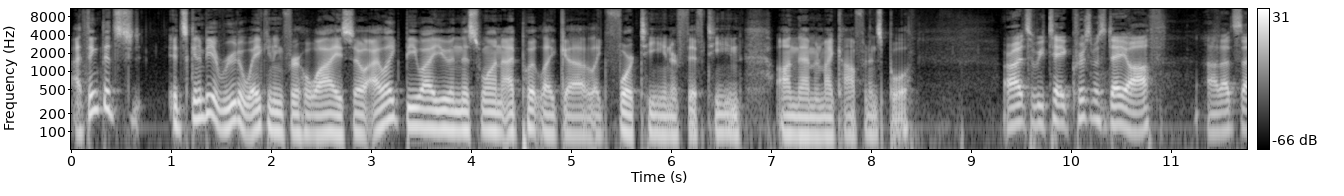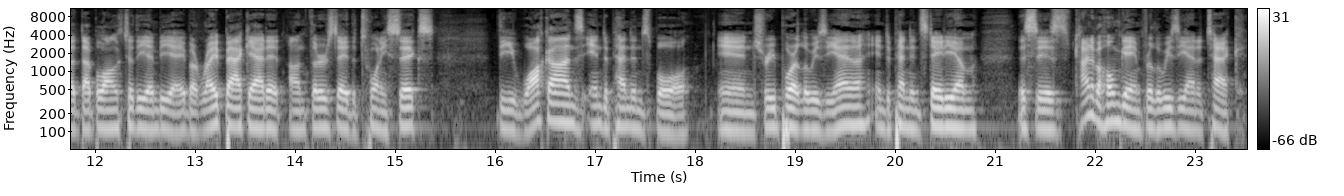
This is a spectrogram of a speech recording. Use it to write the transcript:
I think that's it's going to be a rude awakening for Hawaii. So I like BYU in this one. I put like uh, like 14 or 15 on them in my confidence pool. All right, so we take Christmas Day off. Uh, that's that, that belongs to the NBA. But right back at it on Thursday, the 26th, the Walk Ons Independence Bowl in Shreveport, Louisiana, Independence Stadium. This is kind of a home game for Louisiana Tech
